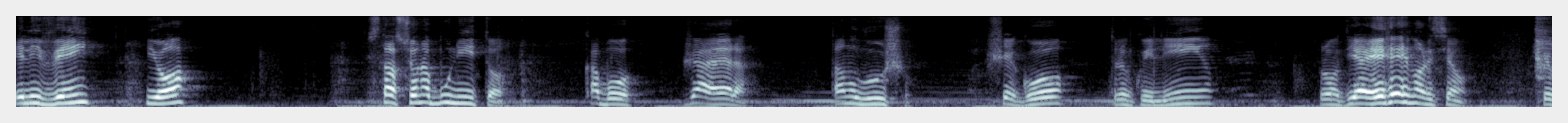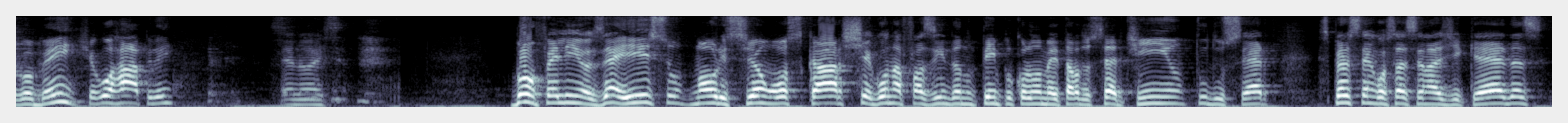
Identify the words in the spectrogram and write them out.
Ele vem e ó, estaciona bonito, ó. Acabou, já era. Tá no luxo. Chegou, tranquilinho. Pronto. E aí, Mauricião? Chegou bem? Chegou rápido, hein? É nóis. Bom, felinhos, é isso. Mauricião, Oscar, chegou na fazenda no tempo cronometrado certinho, tudo certo. Espero que vocês tenham gostado desse cenário de quedas.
